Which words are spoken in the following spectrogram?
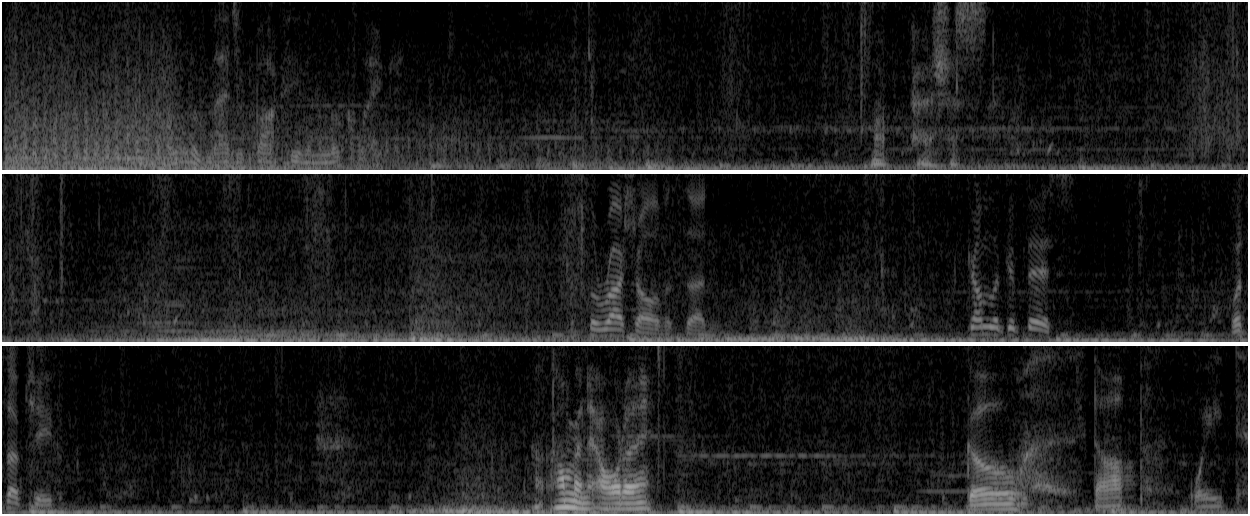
What would a magic box even look like? My precious. What's the rush all of a sudden? Come look at this. What's up, Chief? How many are they? Go, stop, wait,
